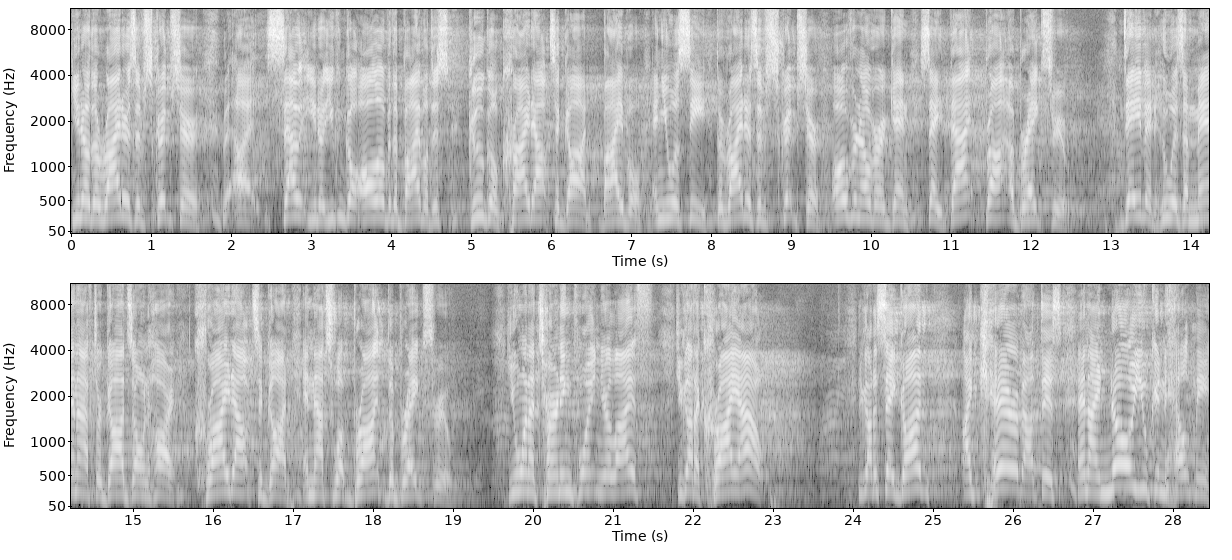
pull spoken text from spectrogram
You know, the writers of scripture, uh, you know, you can go all over the Bible. Just Google cried out to God, Bible, and you will see the writers of scripture over and over again say that brought a breakthrough. David, who was a man after God's own heart, cried out to God, and that's what brought the breakthrough. You want a turning point in your life? You got to cry out. You got to say, God, I care about this and I know you can help me.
